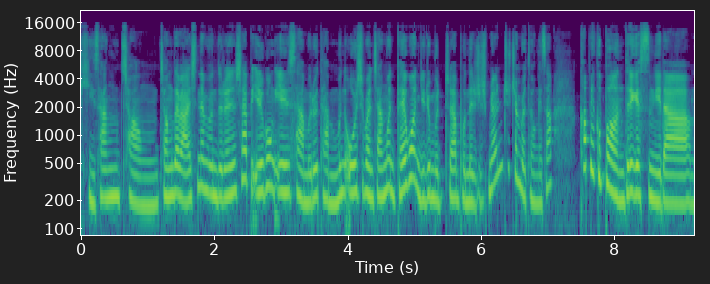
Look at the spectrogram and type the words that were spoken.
기상청. 정답 아시는 분들은 샵 1013으로 단문 50원, 장문 100원 유료 문자 보내주시면 추첨을 통해서 커피 쿠폰 드리겠습니다.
